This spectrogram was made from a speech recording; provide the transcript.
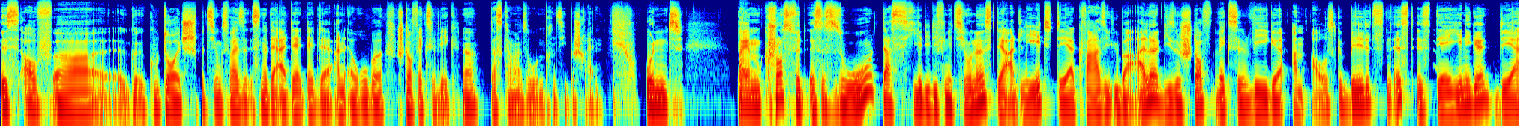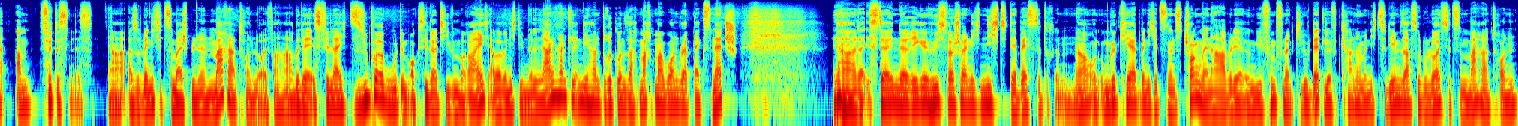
ist auf äh, gut Deutsch, beziehungsweise ist ne, der, der, der, der anaerobe Stoffwechselweg. Ne? Das kann man so im Prinzip beschreiben. Und beim CrossFit ist es so, dass hier die Definition ist, der Athlet, der quasi über alle diese Stoffwechselwege am ausgebildetsten ist, ist derjenige, der am fittesten ist. Ja, also wenn ich jetzt zum Beispiel einen Marathonläufer habe, der ist vielleicht super gut im oxidativen Bereich, aber wenn ich dem eine Langhantel in die Hand drücke und sage, mach mal One Rep Back Snatch, ja, da ist er in der Regel höchstwahrscheinlich nicht der Beste drin. Ne? Und umgekehrt, wenn ich jetzt einen Strongman habe, der irgendwie 500 Kilo Deadlift kann und wenn ich zu dem sage, so, du läufst jetzt einen Marathon,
